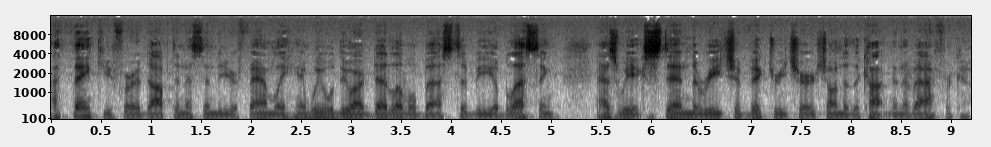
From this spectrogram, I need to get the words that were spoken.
I thank you for adopting us into your family. And we will do our dead level best to be a blessing as we extend the reach of Victory Church onto the continent of Africa.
